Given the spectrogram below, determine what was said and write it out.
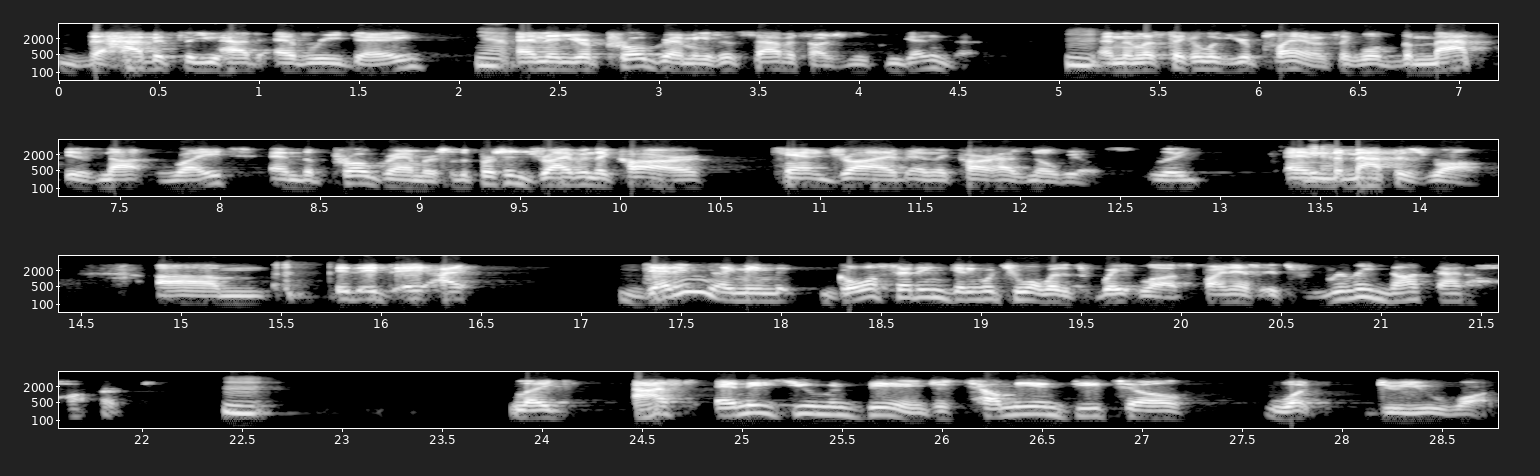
The habits that you have every day. Yeah. And then your programming is it sabotaging you from getting there. Mm. And then let's take a look at your plan. It's like, well, the map is not right, and the programmer, so the person driving the car can't drive, and the car has no wheels. Like, and yeah. the map is wrong. Um, it, it, it, I, getting, I mean, goal setting, getting what you want, whether it's weight loss, finance, it's really not that hard. Mm. Like, ask any human being, just tell me in detail what do you want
